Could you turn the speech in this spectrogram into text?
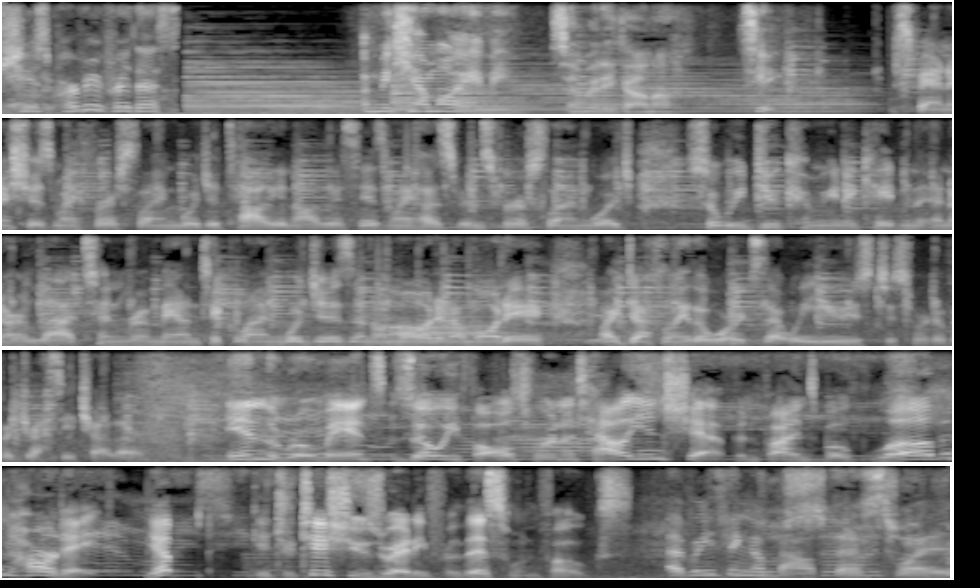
she is perfect for this. Me chiamo Amy. Sei americana? Sí. Spanish is my first language. Italian, obviously, is my husband's first language. So we do communicate in, in our Latin romantic languages, and amor and amore are definitely the words that we use to sort of address each other. In the romance, Zoe falls for an Italian chef and finds both love and heartache. Yep, get your tissues ready for this one, folks. Everything about this was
